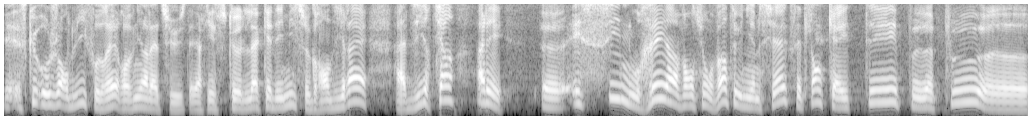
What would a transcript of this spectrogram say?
Et Est-ce qu'aujourd'hui, il faudrait revenir là-dessus? C'est-à-dire qu'est-ce que l'Académie se grandirait à dire, tiens, allez, euh, et si nous réinventions au XXIe siècle cette langue qui a été peu à peu euh,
